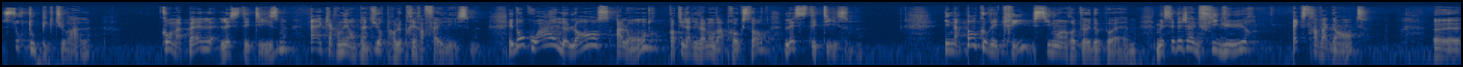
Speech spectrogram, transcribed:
surtout pictural, qu'on appelle l'esthétisme, incarné en peinture par le pré-raphaélisme. Et donc Wilde lance à Londres, quand il arrive à Londres après Oxford, l'esthétisme. Il n'a pas encore écrit, sinon un recueil de poèmes, mais c'est déjà une figure extravagante, euh,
